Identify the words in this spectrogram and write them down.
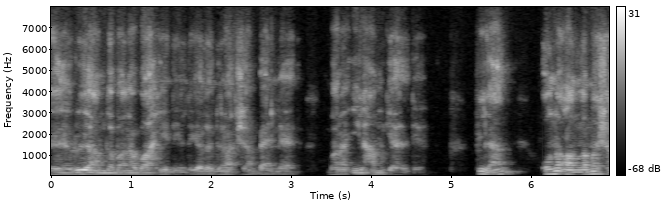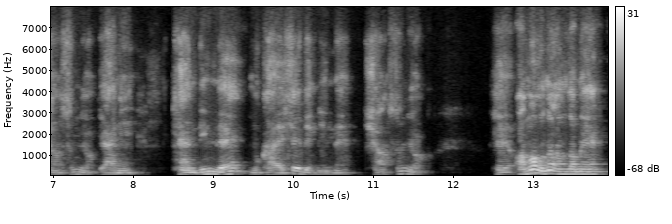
e, rüyamda bana vahyedildi ya da dün akşam benle bana ilham geldi filan onu anlama şansım yok. Yani kendimle mukayese edebilme şansım yok. E, ama onu anlamaya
